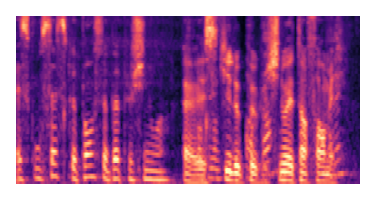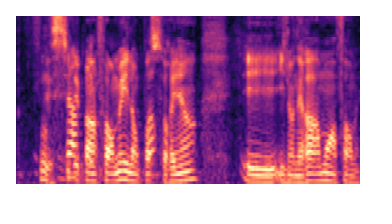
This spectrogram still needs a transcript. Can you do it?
Est-ce qu'on sait ce que pense le peuple chinois? Euh, Est-ce que le peuple chinois est informé? Et s'il n'est pas informé, il n'en pense rien et il en est rarement informé.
